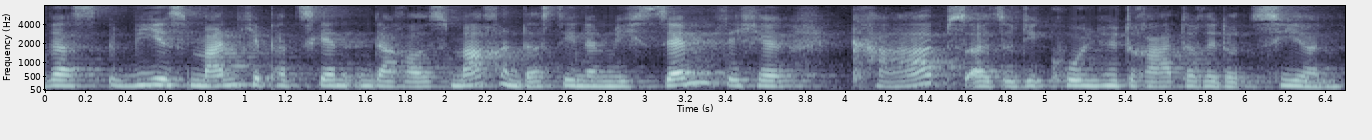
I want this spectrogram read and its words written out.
was, wie es manche Patienten daraus machen, dass die nämlich sämtliche Carbs, also die Kohlenhydrate, reduzieren.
